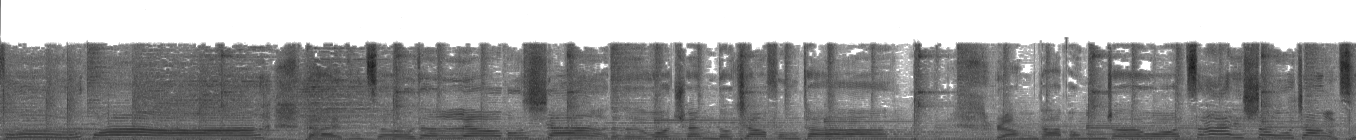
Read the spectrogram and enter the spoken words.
福让它捧着我在手掌，自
